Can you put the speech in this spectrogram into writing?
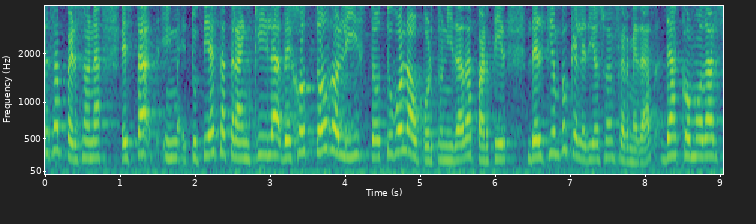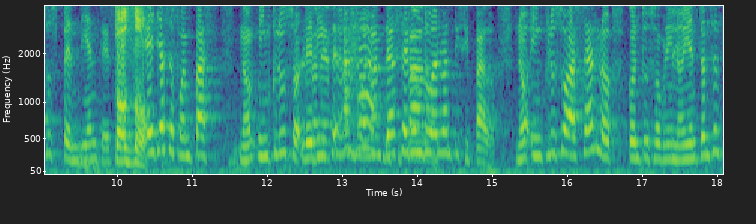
esa persona está, y tu tía está tranquila, dejó todo listo, tuvo la oportunidad a partir del tiempo que le dio su enfermedad de acomodar sus pendientes. Todo. Ella se fue en paz, ¿no? Incluso le sea, de dice, hacer ajá, de hacer un duelo anticipado, ¿no? Incluso hacerlo con tu sobrino y entonces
